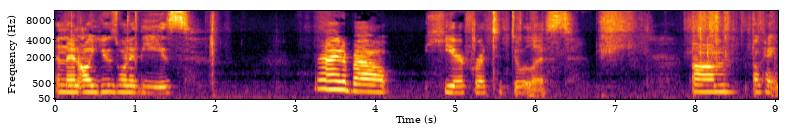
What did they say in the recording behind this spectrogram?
And then I'll use one of these right about here for a to-do list. Um, okay.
